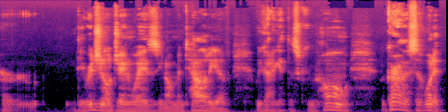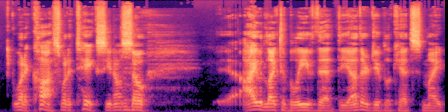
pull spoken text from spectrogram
her the original Janeway's you know mentality of we got to get this crew home, regardless of what it what it costs, what it takes. You know, mm-hmm. so I would like to believe that the other duplicates might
